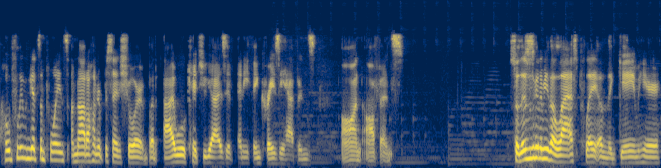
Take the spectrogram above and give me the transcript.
Hopefully we can get some points. I'm not 100% sure, but I will catch you guys if anything crazy happens on offense. So this is going to be the last play of the game here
